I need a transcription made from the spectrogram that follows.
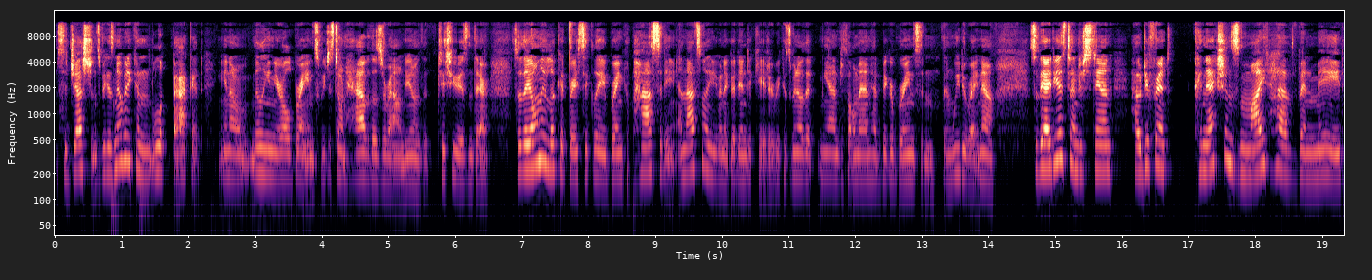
suggestions because nobody can look back at you know million year old brains. We just don't have those around you know the tissue isn't there. So they only look at basically brain capacity and that's not even a good indicator because we know that neanderthal man had bigger brains than, than we do right now. So the idea is to understand how different connections might have been made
